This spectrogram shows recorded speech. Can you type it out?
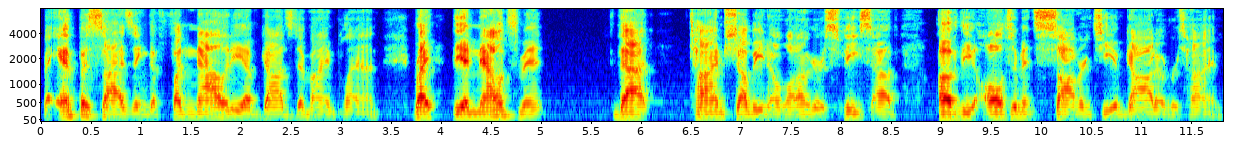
but emphasizing the finality of God's divine plan, right? The announcement that time shall be no longer speaks of of the ultimate sovereignty of God over time.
